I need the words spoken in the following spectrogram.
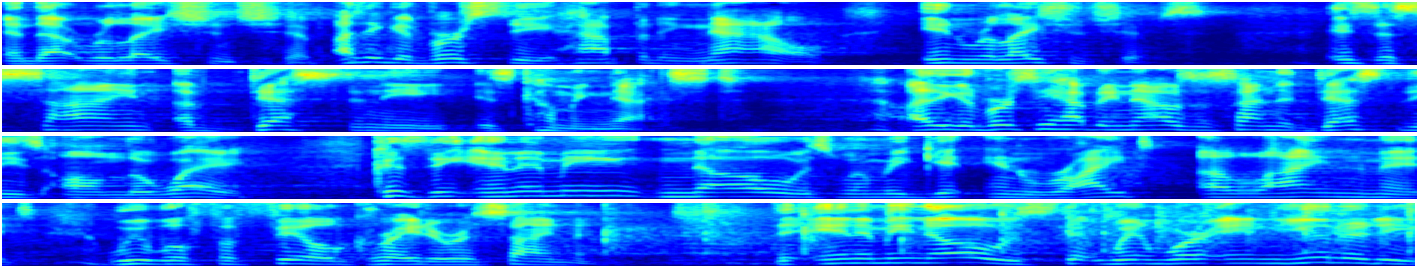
and that relationship. I think adversity happening now in relationships is a sign of destiny is coming next. I think adversity happening now is a sign that destiny's on the way. Because the enemy knows when we get in right alignment, we will fulfill greater assignment. The enemy knows that when we're in unity,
